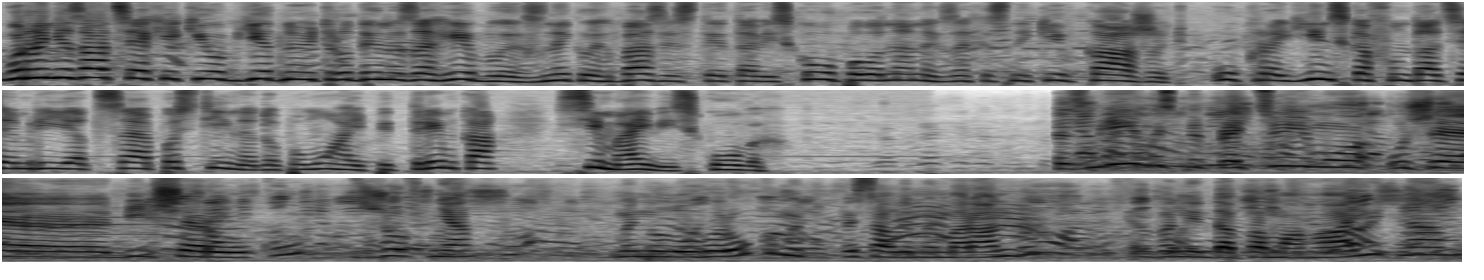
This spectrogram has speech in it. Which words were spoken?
В організаціях, які об'єднують родини загиблих, зниклих безвісти та військовополонених захисників, кажуть, Українська фундація Мрія це постійна допомога і підтримка сімей військових. З мрією ми співпрацюємо уже більше року, з жовтня минулого року. Ми підписали меморандум. Вони допомагають нам.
